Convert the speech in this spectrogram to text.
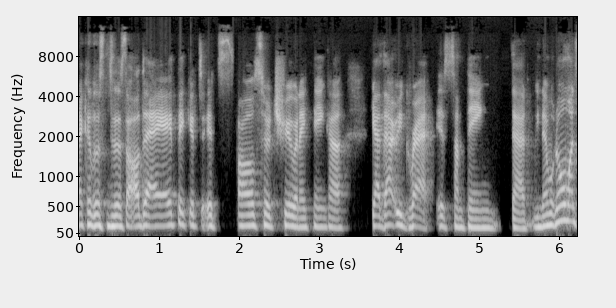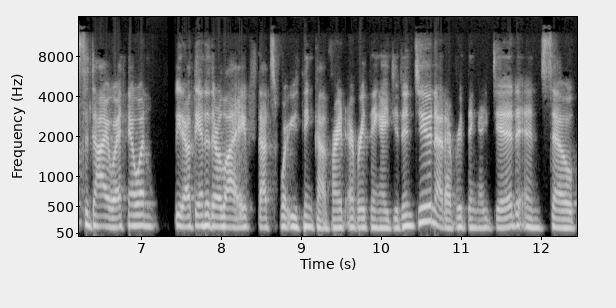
I could listen to this all day. I think it's it's all so true, and I think, uh, yeah, that regret is something that we know no one wants to die with. No one, you know, at the end of their life, that's what you think of, right? Everything I didn't do, not everything I did, and so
